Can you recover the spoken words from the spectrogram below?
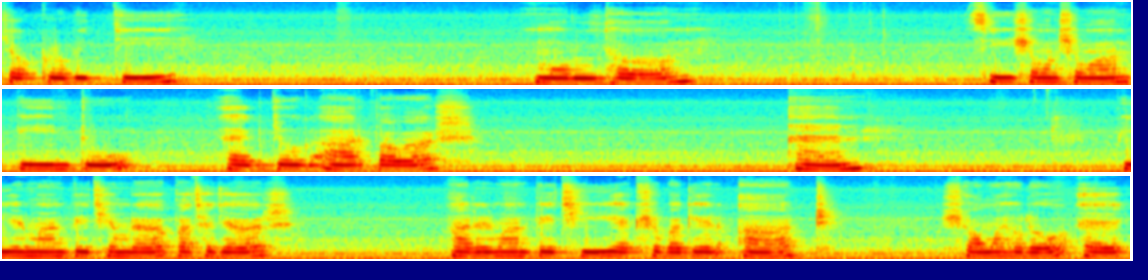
চক্রবৃদ্ধি, মূলধন সি সমান সমান পি ইন্টু এক যোগ আর পাওয়ার অ্যান পি এর মান পেয়েছি আমরা পাঁচ হাজার আর এর মান পেয়েছি একশো ভাগের আট, সময় হলো এক,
